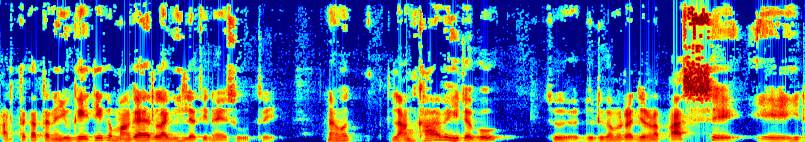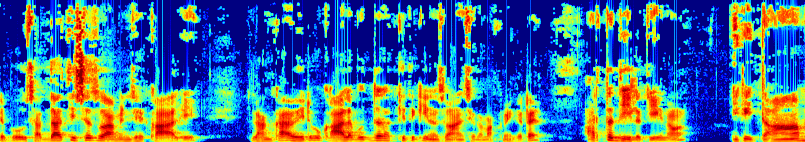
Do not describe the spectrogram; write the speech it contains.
අර්ථකථන යුගයේදීක මග ඇරලා ගිහිල්ලා තියෙන ඒ සූත්‍රේ. නමුත් ලංකාවේ හිටපු දුටුගම රජුණන් පස්සේ ඒ හිටපු සද්දාතිස්ස ස්වාමීන් වහන්සේ කාලේ ලංකාවේ හිටපු කාල බුද්ධ රක්කිත කියන ස්වාමීන් නමක් මේකට අර්ථ දීලා තියෙනවා. ඒක ඊටාත්ම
